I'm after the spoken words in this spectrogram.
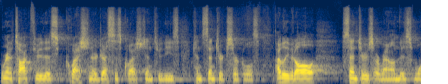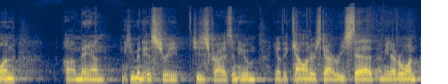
we're going to talk through this question or address this question through these concentric circles. I believe it all centers around this one uh, man in human history, Jesus Christ, in whom you know the calendars got reset. I mean, everyone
